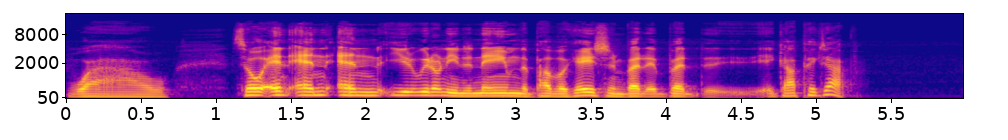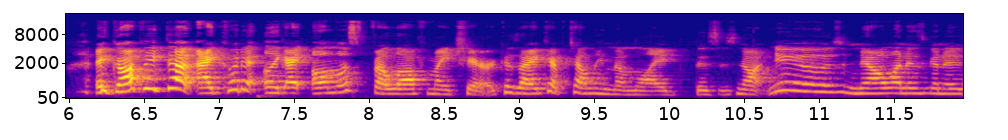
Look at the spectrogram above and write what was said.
Wow. So and and and you, we don't need to name the publication, but it, but it got picked up. It got picked up. I couldn't like I almost fell off my chair because I kept telling them like this is not news. No one is gonna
